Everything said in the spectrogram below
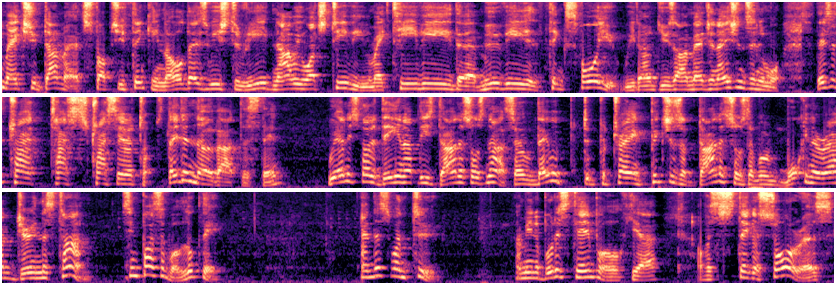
makes you dumber. It stops you thinking. In the old days we used to read, now we watch TV. We make TV, the movie thinks for you. We don't use our imaginations anymore. There's a tri tri triceratops. They didn't know about this then. We only started digging up these dinosaurs now. So they were portraying pictures of dinosaurs that were walking around during this time. It's impossible. Look there. And this one too. I mean, a Buddhist temple here of a Stegosaurus.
